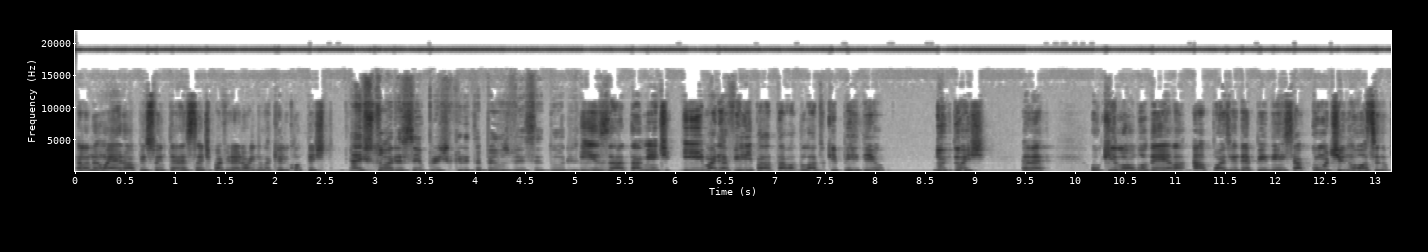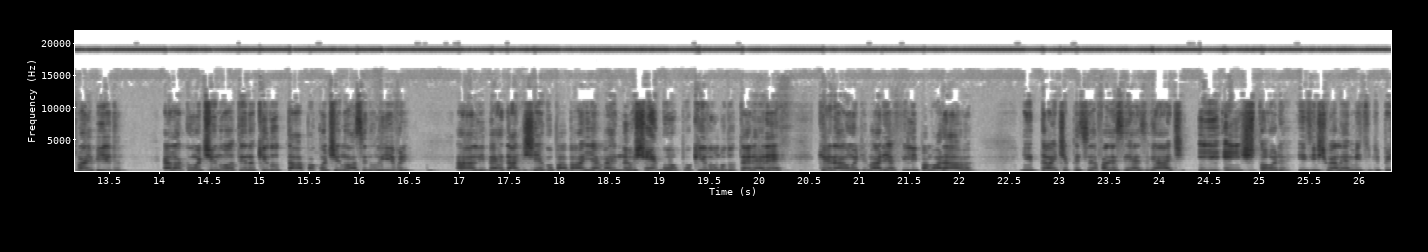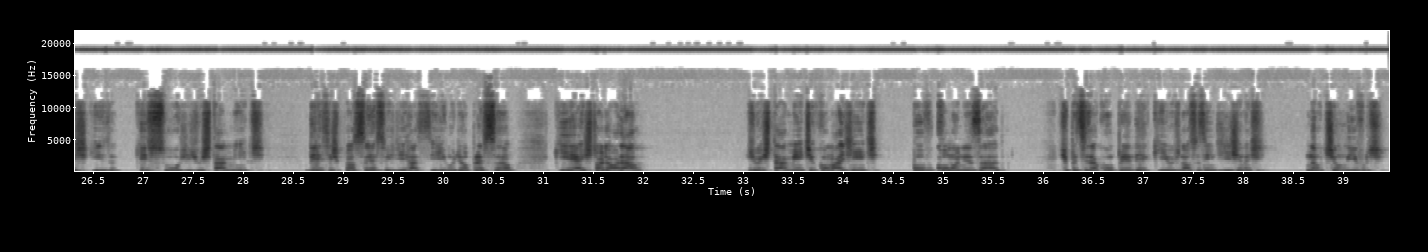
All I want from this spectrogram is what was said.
Ela não era uma pessoa interessante para virar heroína naquele contexto. A história sempre é escrita pelos vencedores. Né? Exatamente. E Maria Filipa estava do lado que perdeu dos dois, né? O quilombo dela, após a independência, continuou sendo proibido. Ela continuou tendo que lutar para continuar sendo livre. A liberdade chegou para a Bahia, mas não chegou para o quilombo do Tereré, que era onde Maria Filipa morava. Então a gente precisa fazer esse resgate e em história existe um elemento de pesquisa que surge justamente desses processos de racismo, de opressão, que é a história oral. Justamente como a gente, povo colonizado, a gente precisa compreender que os nossos indígenas não tinham livros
